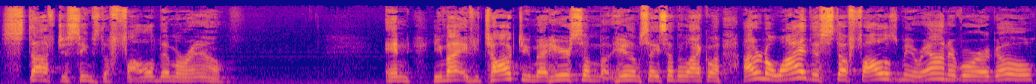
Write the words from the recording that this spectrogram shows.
stuff just seems to follow them around. And you might, if you talk to, you might hear some, hear them say something like, "Well, I don't know why this stuff follows me around everywhere I go."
